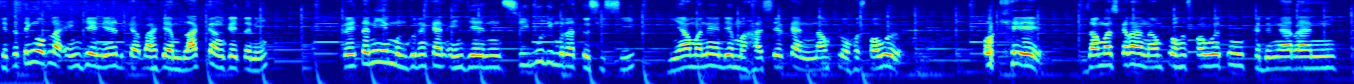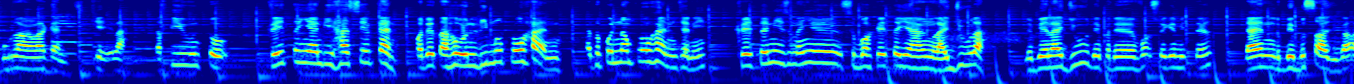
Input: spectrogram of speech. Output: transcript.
Kita tengok pula enjin dia dekat bahagian belakang kereta ni Kereta ni menggunakan enjin 1500cc yang mana dia menghasilkan 60 horsepower. Okey, zaman sekarang 60 horsepower tu kedengaran kurang lah kan, sikit lah. Tapi untuk kereta yang dihasilkan pada tahun 50-an ataupun 60-an macam ni, kereta ni sebenarnya sebuah kereta yang laju lah. Lebih laju daripada Volkswagen Beetle dan lebih besar juga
